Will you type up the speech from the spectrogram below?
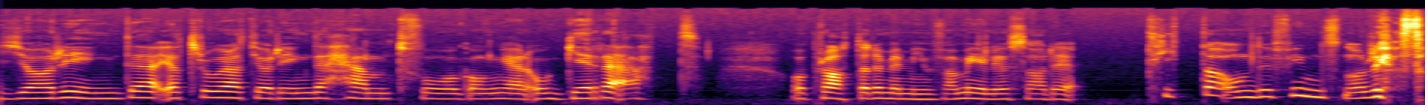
jag ringde, jag tror att jag ringde hem två gånger och grät. Och pratade med min familj och sa det, titta om det finns någon resa.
